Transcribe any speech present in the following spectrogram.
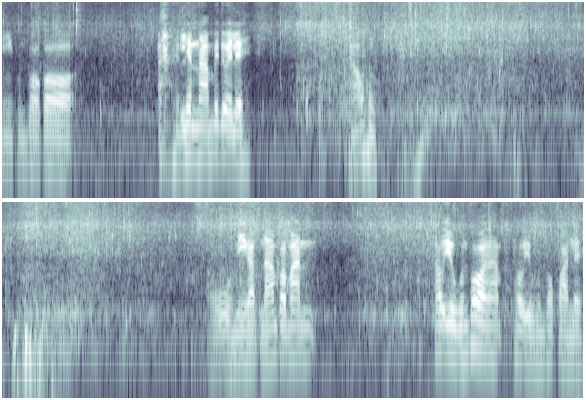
นี่คุณพ่อก็ เล่นน้ำไปด้วยเลย เอาโอ้ นี่ครับน้ำประมาณ เท่าเอวคุณพ่อนะครับ เท่าเอวคุณพ่อควานเลย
